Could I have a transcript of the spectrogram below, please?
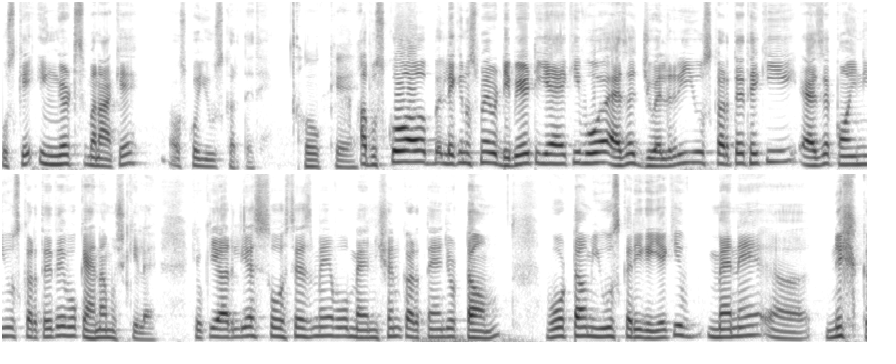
उसके इंगट्स बना के उसको यूज़ करते थे ओके okay. अब उसको अब, लेकिन उसमें डिबेट यह है कि वो एज अ ज्वेलरी यूज़ करते थे कि एज अ कॉइन यूज़ करते थे, वो कहना मुश्किल है। क्योंकि अर्लीस्ट सोर्सेज में वो मेंशन करते हैं जो टर्म वो टर्म यूज़ करी गई है कि मैंने निष्क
